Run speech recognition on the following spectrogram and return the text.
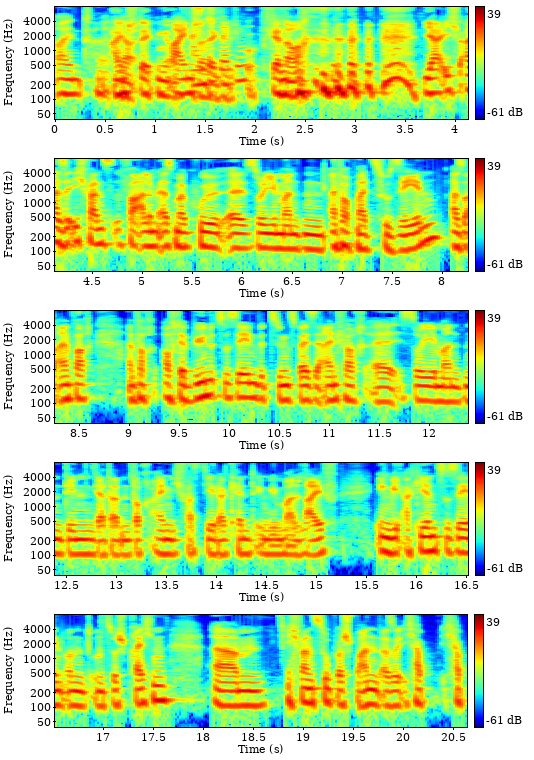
Einteil, einstecken, ja, einstecken. Genau. ja, ich, also ich fand es vor allem erstmal cool, äh, so jemanden einfach mal zu sehen. Also einfach, einfach auf der Bühne zu sehen, beziehungsweise einfach äh, so jemanden, den ja dann doch eigentlich fast jeder kennt, irgendwie mal live irgendwie agieren zu sehen und, und zu sprechen. Ähm, ich fand es super spannend. Also ich habe ich hab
